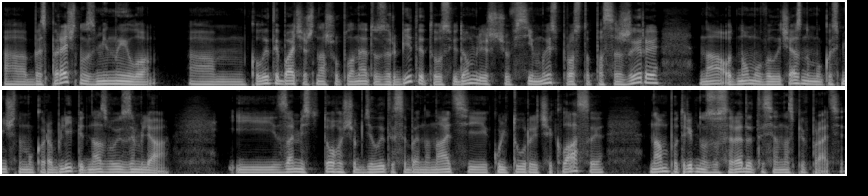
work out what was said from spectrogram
А, безперечно, змінило. Коли ти бачиш нашу планету з орбіти, то усвідомлюєш, що всі ми просто пасажири на одному величезному космічному кораблі під назвою Земля. І замість того, щоб ділити себе на нації, культури чи класи, нам потрібно зосередитися на співпраці.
